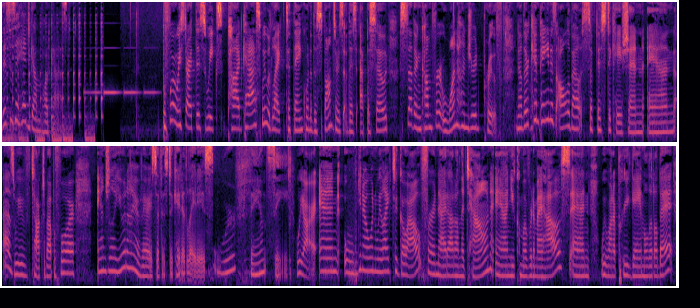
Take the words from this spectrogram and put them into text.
This is a headgum podcast. Before we start this week's podcast, we would like to thank one of the sponsors of this episode, Southern Comfort 100 Proof. Now, their campaign is all about sophistication, and as we've talked about before, Angela, you and I are very sophisticated ladies. We're fancy. We are. And, you know, when we like to go out for a night out on the town and you come over to my house and we want to pregame a little bit,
